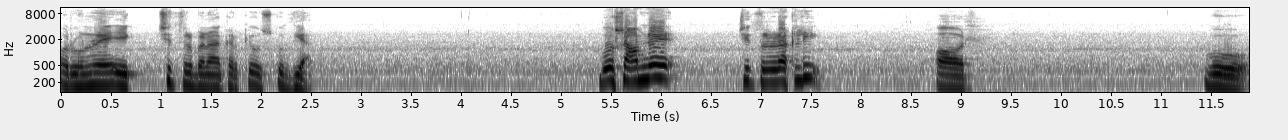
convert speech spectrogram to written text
और उन्होंने एक चित्र बना करके उसको दिया। वो सामने चित्र रख ली और वो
